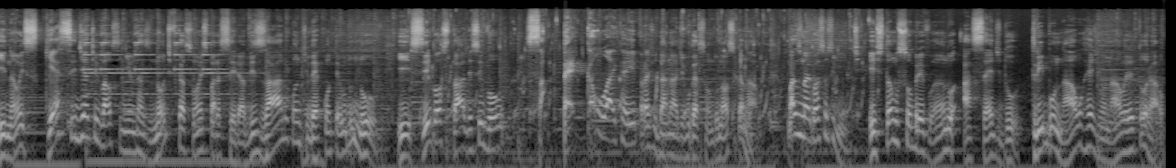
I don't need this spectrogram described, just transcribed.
e não esquece de ativar o sininho das notificações para ser avisado quando tiver conteúdo novo. E se gostar desse voo, sapeca um like aí para ajudar na divulgação do nosso canal. Mas o negócio é o seguinte: estamos sobrevoando a sede do Tribunal Regional Eleitoral,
